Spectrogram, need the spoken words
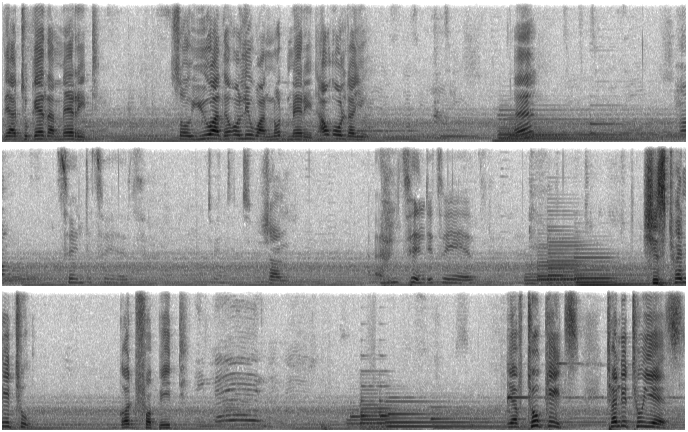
They are together, married. So you are the only one not married. How old are you? Eh? 22 years. Sean, 22 years. she's 22. God forbid. You have two kids, 22 years,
